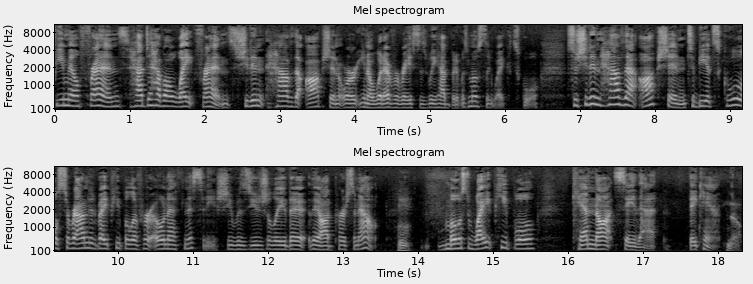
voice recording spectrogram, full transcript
female friends had to have all white friends. She didn't have the option, or you know whatever races we had, but it was mostly white school. So she didn't have that option to be at school surrounded by people of her own ethnicity. She was usually the the odd person out. Hmm. Most white people cannot say that. They can't. No.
